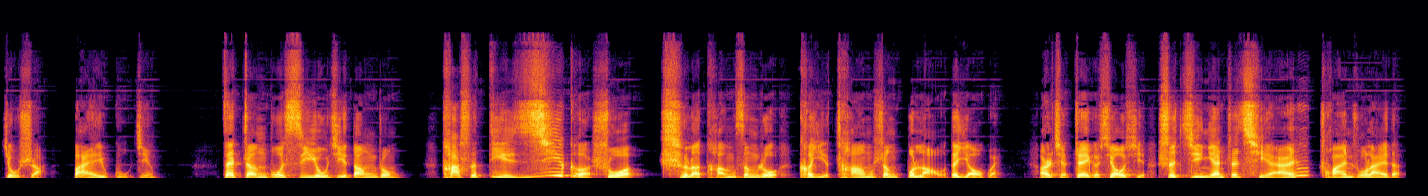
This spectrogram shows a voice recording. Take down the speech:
就是啊白骨精。在整部《西游记》当中，他是第一个说吃了唐僧肉可以长生不老的妖怪，而且这个消息是几年之前传出来的。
